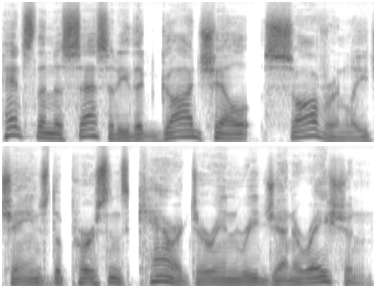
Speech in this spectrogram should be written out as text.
hence the necessity that God shall sovereignly change the person's character in regeneration.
